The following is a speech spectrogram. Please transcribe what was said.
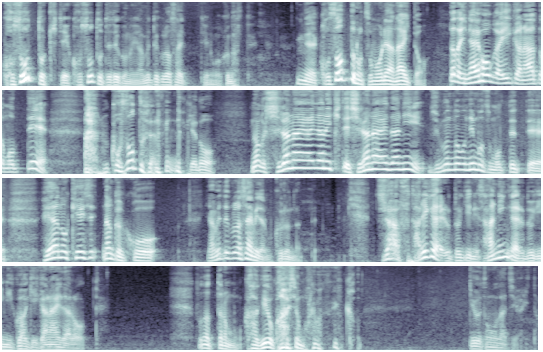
こそっと来て、こそっと出てくるのやめてくださいっていうのがくなって。ねこそっとのつもりはないと。ただいない方がいいかなと思って、あの、こそっとじゃないんだけど、なんか知らない間に来て、知らない間に自分の荷物持ってって、部屋の形成、なんかこう、やめてくださいみたいなの来るんだって。じゃあ二人がいる時に、三人がいる時に行くわけいかないだろうって。そうだったらもう鍵を返してもらえませんか？っていう友達がいた。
